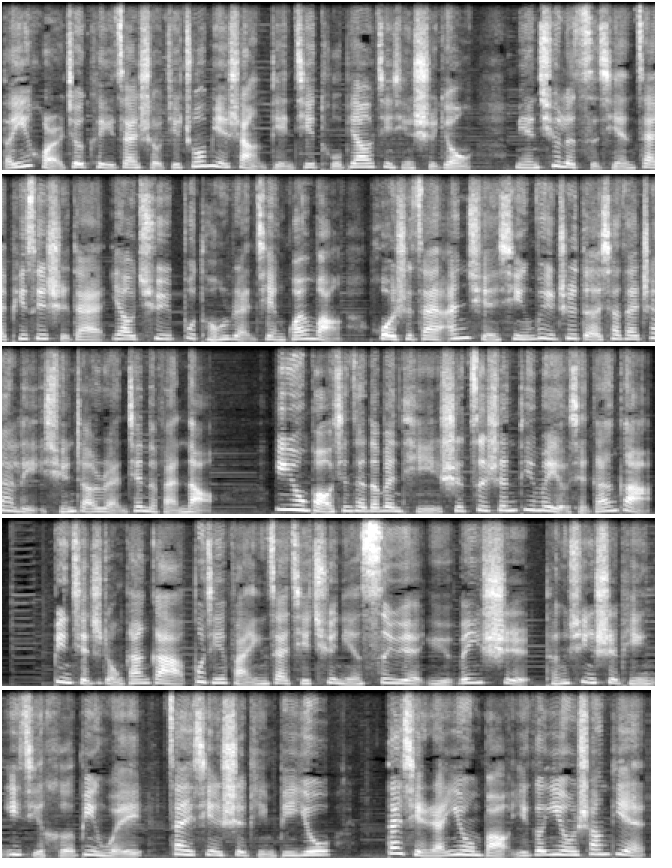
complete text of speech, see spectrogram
等一会儿就可以在手机桌面上点击图标进行使用，免去了此前在 PC 时代要去不同软件官网或是在安全性未知的下载站里寻找软件的烦恼。应用宝现在的问题是自身定位有些尴尬。并且这种尴尬不仅反映在其去年四月与微视、腾讯视频一起合并为在线视频 BU，但显然应用宝一个应用商店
